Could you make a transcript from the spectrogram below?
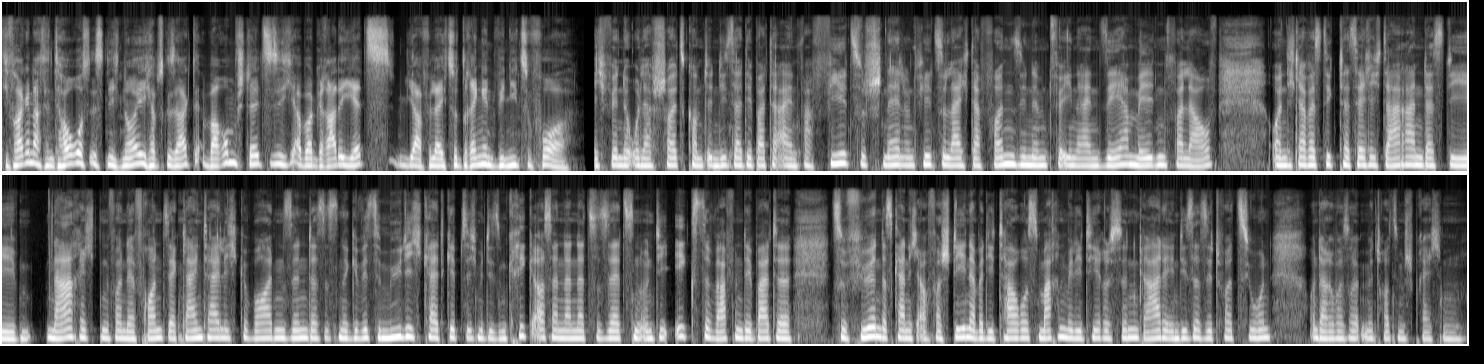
Die Frage nach den Taurus ist nicht neu, ich habe es gesagt. Warum stellt sie sich aber gerade jetzt, ja, vielleicht so drängend wie nie zuvor? Ich finde, Olaf Scholz kommt in dieser Debatte einfach viel zu schnell und viel zu leicht davon. Sie nimmt für ihn einen sehr milden Verlauf. Und ich glaube, es liegt tatsächlich daran, dass die Nachrichten von der Front sehr kleinteilig geworden sind, dass es eine gewisse Müdigkeit gibt, sich mit diesem Krieg auseinanderzusetzen und die x-te Waffendebatte zu führen. Das kann ich auch verstehen, aber die Taurus machen militärisch Sinn, gerade in dieser Situation. Und darüber sollten wir trotzdem sprechen.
